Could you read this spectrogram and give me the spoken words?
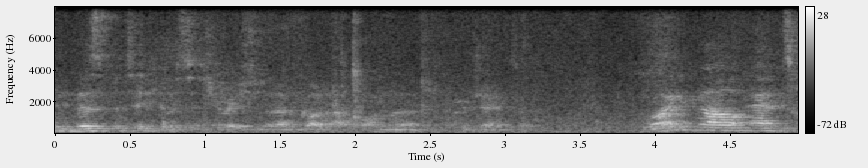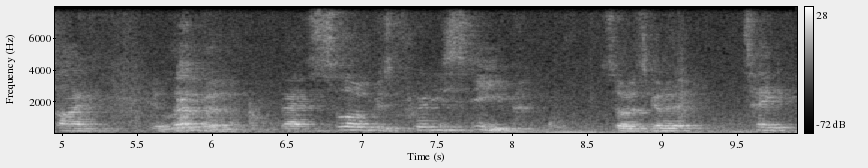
in this particular situation that I've got up on the projector. Right now at time 11, that slope is pretty steep, so it's going to take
